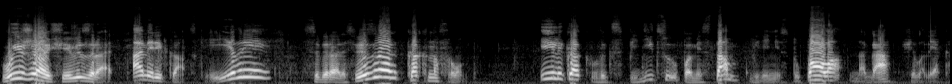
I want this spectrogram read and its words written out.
Выезжающие в Израиль американские евреи собирались в Израиль как на фронт, или как в экспедицию по местам, где не ступала нога человека.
